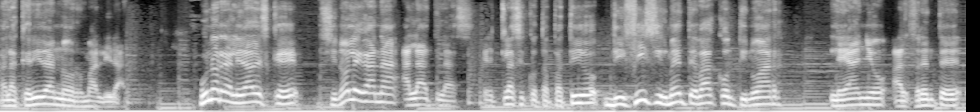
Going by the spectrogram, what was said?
a la querida normalidad. Una realidad es que si no le gana al Atlas el clásico tapatío, difícilmente va a continuar Leaño al frente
